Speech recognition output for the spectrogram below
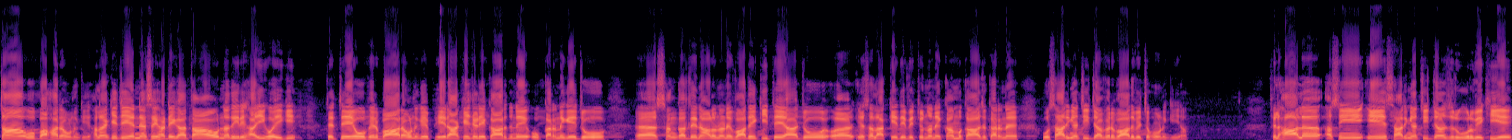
ਤਾਂ ਉਹ ਬਾਹਰ ਆਉਣਗੇ। ਹਾਲਾਂਕਿ ਜੇ ਐਨਐਸਏ ਹਟੇਗਾ, ਤਾਂ ਉਹਨਾਂ ਦੀ ਰਿਹਾਈ ਹੋਏਗੀ ਤੇ ਤੇ ਉਹ ਫਿਰ ਬਾਹਰ ਆਉਣਗੇ, ਫਿਰ ਆ ਕੇ ਜਿਹੜੇ ਕਾਰਜ ਨੇ ਉਹ ਕਰਨਗੇ, ਜੋ ਸੰਗਤ ਦੇ ਨਾਲ ਉਹਨਾਂ ਨੇ ਵਾਅਦੇ ਕੀਤੇ ਆ, ਜੋ ਇਸ ਇਲਾਕੇ ਦੇ ਵਿੱਚ ਉਹਨਾਂ ਨੇ ਕੰਮ-ਕਾਜ ਕਰਨਾ, ਉਹ ਸਾਰੀਆਂ ਚੀਜ਼ਾਂ ਫਿਰ ਬਾਅਦ ਵਿੱਚ ਹੋਣਗੀਆਂ। ਫਿਲਹਾਲ ਅਸੀਂ ਇਹ ਸਾਰੀਆਂ ਚੀਜ਼ਾਂ ਜ਼ਰੂਰ ਵੇਖੀਏ।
